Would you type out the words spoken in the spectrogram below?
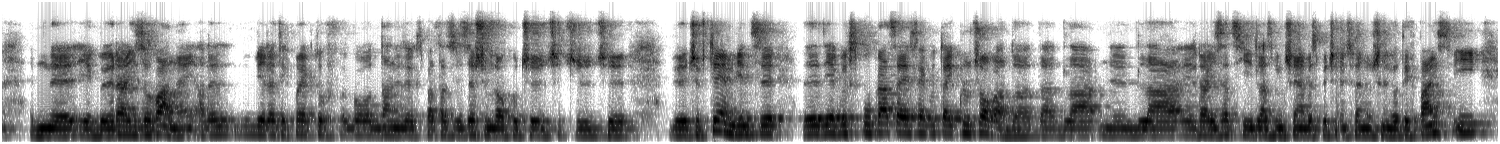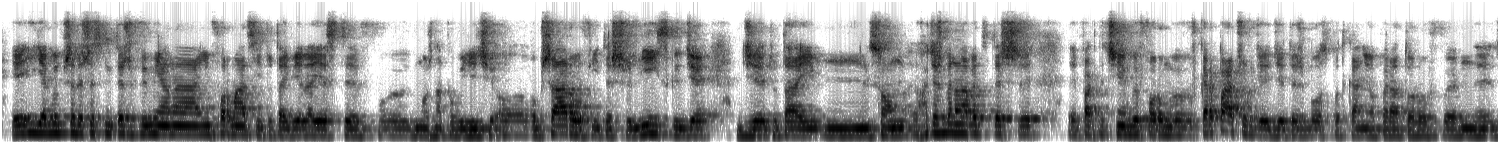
jakby realizowane, ale wiele tych projektów było oddane do eksploatacji w zeszłym roku czy, czy, czy, czy, czy w tym, więc jakby współpraca jest jakby tutaj kluczowa dla, dla, dla, dla realizacji, dla zwiększenia bezpieczeństwa energetycznego tych państw i, i jakby przede wszystkim też wymiana informacji. Tutaj wiele jest, można powiedzieć, obszarów i też miejsc, gdzie, gdzie tutaj mm, są, chociażby nawet też faktycznie jakby forum w Karpaczu, gdzie, gdzie też było spotkanie operatorów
